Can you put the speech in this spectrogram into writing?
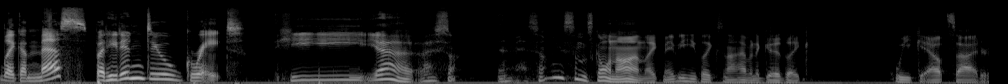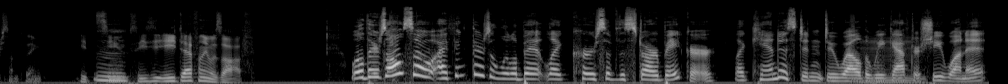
like a mess, but he didn't do great. he, yeah, saw, something something's going on. Like maybe he like's not having a good like week outside or something. He seems he, he definitely was off. Well, there's also I think there's a little bit like Curse of the Star Baker. Like Candice didn't do well the week after she won it.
